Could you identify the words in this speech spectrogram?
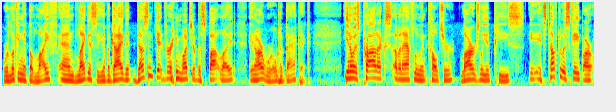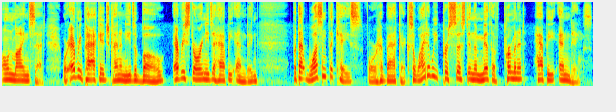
We're looking at the life and legacy of a guy that doesn't get very much of a spotlight in our world, Habakkuk. You know, as products of an affluent culture, largely at peace, it's tough to escape our own mindset, where every package kind of needs a bow, every story needs a happy ending. But that wasn't the case for Habakkuk. So, why do we persist in the myth of permanent happy endings?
